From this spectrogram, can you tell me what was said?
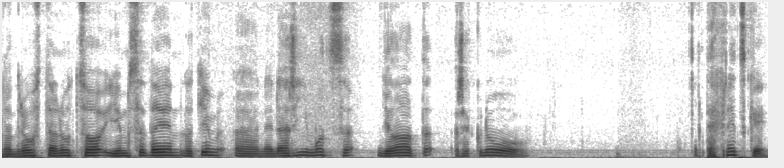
Na druhou stranu, co jim se tady zatím eh, nedaří moc dělat, řeknu, technicky,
